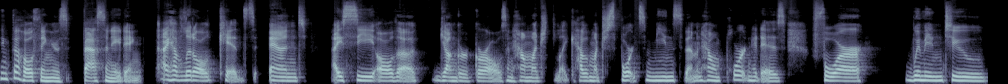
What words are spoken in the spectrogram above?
I think the whole thing is fascinating. I have little kids and i see all the younger girls and how much like how much sports means to them and how important it is for women to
